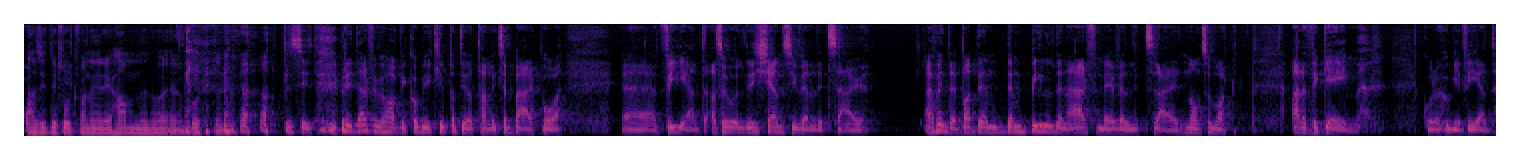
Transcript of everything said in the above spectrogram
Han sitter fortfarande nere i hamnen och är butten. Precis. Och det är därför vi har, vi kommer ju klippa till att han liksom bär på eh, ved. Alltså det känns ju väldigt så här. Jag vet inte, bara den, den bilden är för mig väldigt så här, någon som varit out of the game. Går och hugger ved.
